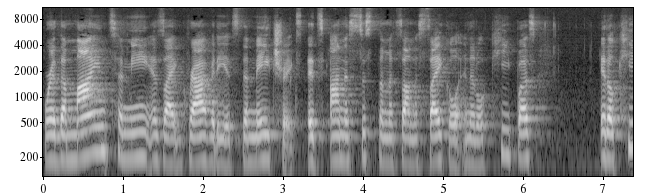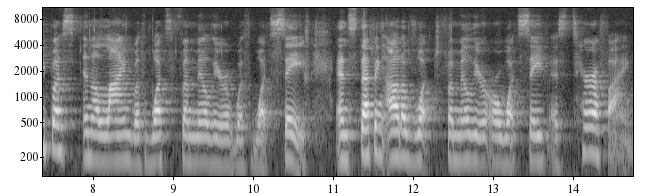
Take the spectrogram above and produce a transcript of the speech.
Where the mind to me is like gravity, it's the matrix, it's on a system, it's on a cycle, and it'll keep us It'll keep us in line with what's familiar, with what's safe. And stepping out of what's familiar or what's safe is terrifying.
